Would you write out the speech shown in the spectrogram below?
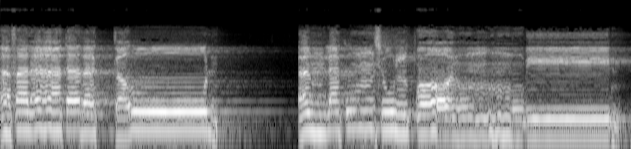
أفلا تذكرون أم لكم سلطان مبين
